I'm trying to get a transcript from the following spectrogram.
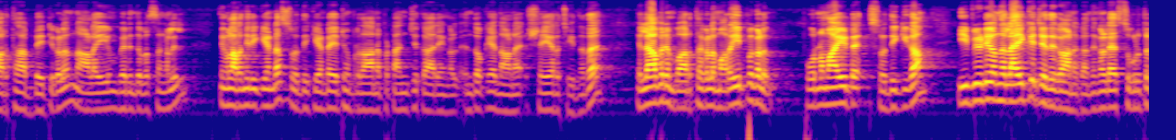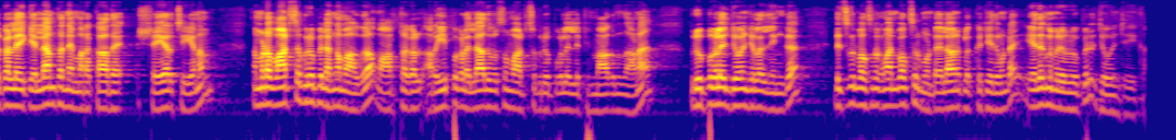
വാർത്താ അപ്ഡേറ്റുകളും നാളെയും വരും ദിവസങ്ങളിൽ നിങ്ങൾ അറിഞ്ഞിരിക്കേണ്ട ശ്രദ്ധിക്കേണ്ട ഏറ്റവും പ്രധാനപ്പെട്ട അഞ്ച് കാര്യങ്ങൾ എന്തൊക്കെയെന്നാണ് ഷെയർ ചെയ്യുന്നത്. എല്ലാവരും വാർത്തകളും അറിയിപ്പുകളും പൂർണമായിട്ട് ശ്രദ്ധിക്കുക. ഈ വീഡിയോ ഒന്ന് ലൈക്ക് ചെയ്ത് കാണുക. നിങ്ങളുടെ സുഹൃത്തുക്കളിലേക്ക് എല്ലാം തന്നെ മറക്കാതെ ഷെയർ ചെയ്യണം. നമ്മുടെ വാട്സപ്പ് ഗ്രൂപ്പിൽ അംഗമാകുക. വാർത്തകൾ അറിയിപ്പുകൾ എല്ലാ ദിവസവും വാട്സപ്പ് ഗ്രൂപ്പുകളിൽ ലഭ്യമാകുന്നതാണ്. ഗ്രൂപ്പുകളിൽ ജോയിൻ ചെയ്യുന്ന ലിങ്ക് ഡിസ്ക്രിപ്ഷൻ ബോക്സിലും കമന്റ് ബോക്സിലുമുണ്ട്. എല്ലാവരും ക്ലിക്ക് ചെയ്തുകൊണ്ട് ഏതെങ്കിലും ഒരു ഗ്രൂപ്പിൽ ജോയിൻ ചെയ്യുക.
